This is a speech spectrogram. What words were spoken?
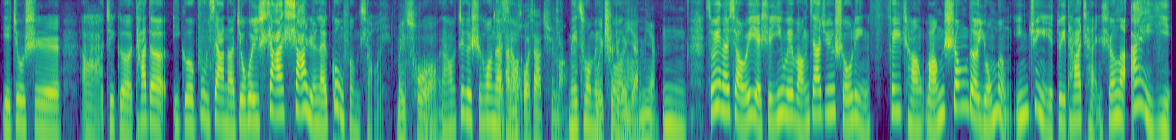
也就是。啊，这个他的一个部下呢，就会杀杀人来供奉小薇。没错。然后这个时候呢，他才能活下去嘛。没错，没错。维持这个颜面。嗯，所以呢，小薇也是因为王家军首领非常王生的勇猛英俊，也对他产生了爱意，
